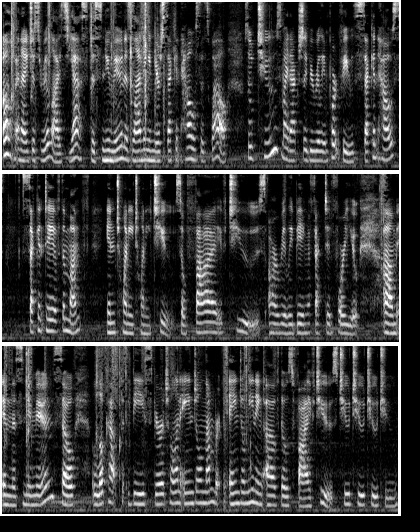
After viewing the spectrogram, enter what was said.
Oh, and I just realized, yes, this new moon is landing in your second house as well. So twos might actually be really important for you. Second house, second day of the month in 2022. So five twos are really being affected for you um, in this new moon. So look up the spiritual and angel number, angel meaning of those five twos, two, two, two, two,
